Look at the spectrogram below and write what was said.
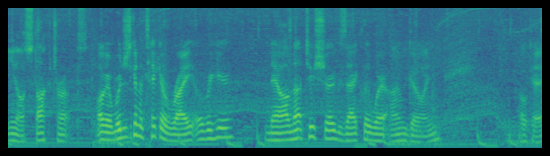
you know, stock trucks. Okay, we're just going to take a right over here. Now I'm not too sure exactly where I'm going. Okay.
